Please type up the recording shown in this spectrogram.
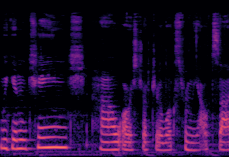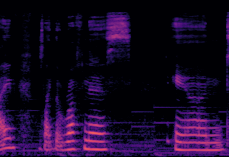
we can change how our structure looks from the outside. It's like the roughness and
